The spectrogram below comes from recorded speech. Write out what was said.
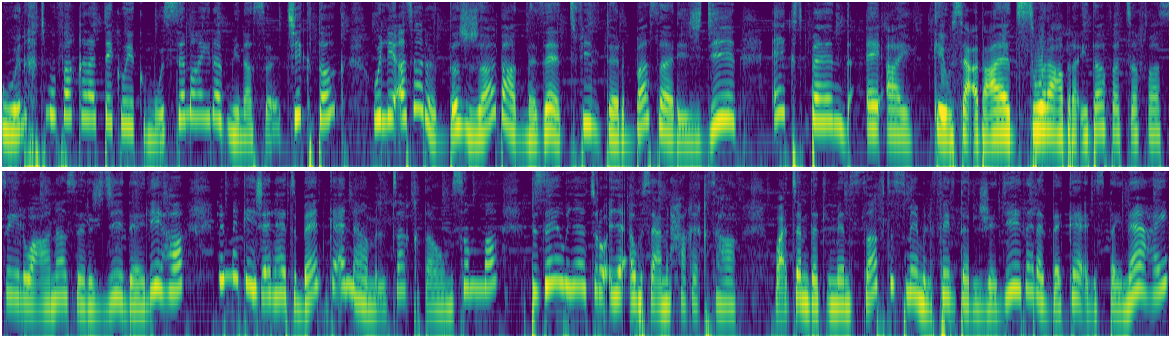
ونختم فقرة Tech Week مستمعينا بمنصة تيك توك واللي أثارت ضجة بعد ما زاد فلتر بصري جديد Expand AI كيوسع أبعاد الصورة عبر إضافة تفاصيل وعناصر جديدة لها مما كيجعلها تبان كأنها ملتقطة ومصممة بزاوية رؤية أوسع من حقيقتها. واعتمدت المنصة في تصميم الفلتر الجديد على الذكاء الاصطناعي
